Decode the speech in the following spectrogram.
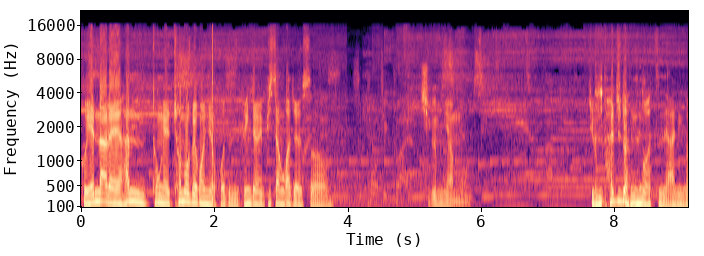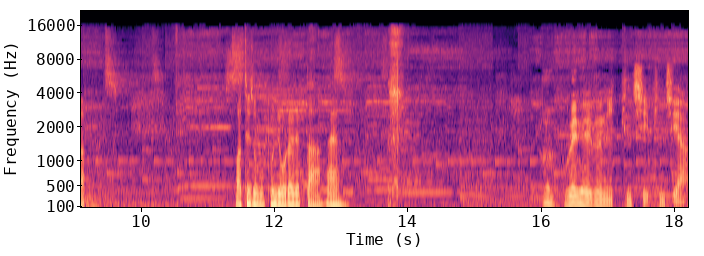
그 옛날에 한 통에 1,500원이었거든. 굉장히 비싼 과자였어. 지금이야 뭐 지금 팔지도 않는 것 같은데 아닌가? 마트에서 못 본 지 오래됐다. 아휴. 왜 별명이 빈치 빈치야?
